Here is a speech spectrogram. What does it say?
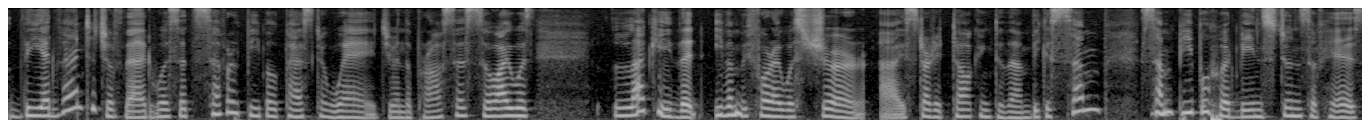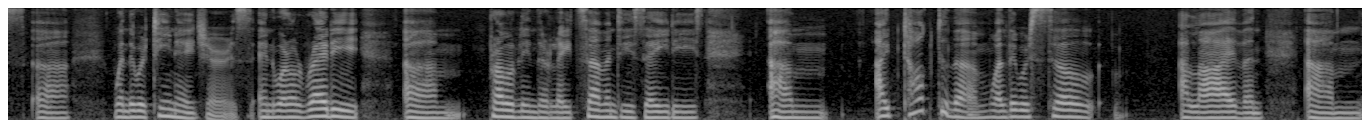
the advantage of that was that several people passed away during the process. So I was lucky that even before I was sure, I started talking to them because some some people who had been students of his. Uh, when they were teenagers and were already um, probably in their late 70s, 80s. Um, I talked to them while they were still alive and um,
